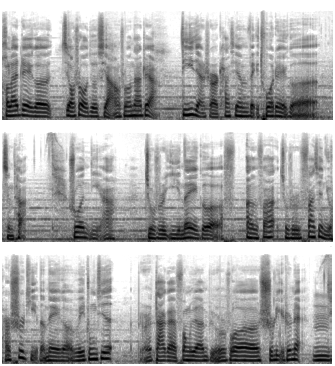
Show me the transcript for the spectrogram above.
后来这个教授就想说，那这样第一件事儿，他先委托这个警探，说你啊，就是以那个案发就是发现女孩尸体的那个为中心。大概方圆，比如说十里之内，嗯。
